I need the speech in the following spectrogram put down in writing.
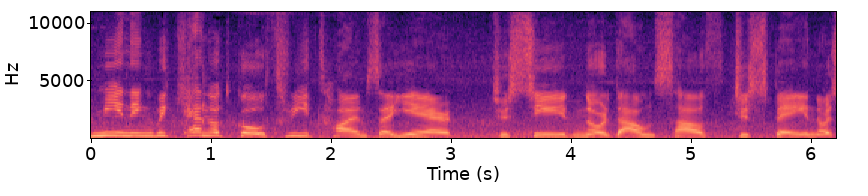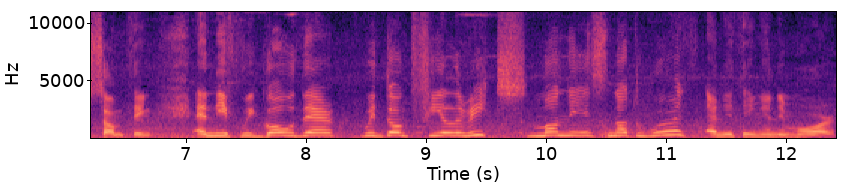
Meaning we cannot go three times a year to Sweden or down south to Spain or something. And if we go there, we don't feel rich. Money is not worth anything anymore.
